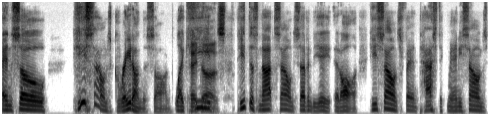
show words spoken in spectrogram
And so he sounds great on this song. Like it he does. he does not sound 78 at all. He sounds fantastic, man. He sounds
